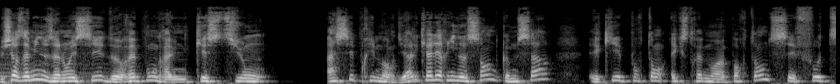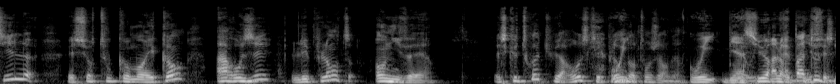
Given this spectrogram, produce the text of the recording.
Mes chers amis, nous allons essayer de répondre à une question assez primordiale, qui a l'air innocente comme ça, et qui est pourtant extrêmement importante, c'est faut-il, et surtout comment et quand, arroser les plantes en hiver est-ce que toi, tu arroses tes plantes dans ton jardin? Oui, bien eh sûr. Alors eh pas, ben, toutes,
